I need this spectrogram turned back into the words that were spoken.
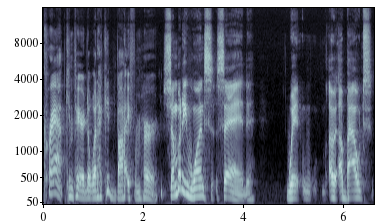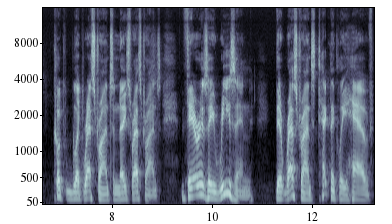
crap compared to what I could buy from her. Somebody once said with, uh, about cook like restaurants and nice restaurants, there is a reason that restaurants technically have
